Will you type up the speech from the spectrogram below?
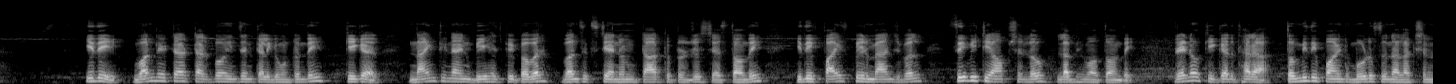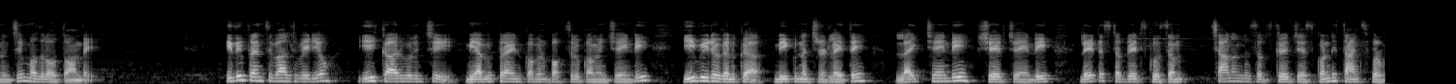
ఇది వన్ లీటర్ టర్బో ఇంజిన్ కలిగి ఉంటుంది. Kiger ninety nine BHP power one sixty NM torque produce చేస్తోంది. ఇది ఫైవ్ స్పీడ్ మ్యాన్జిబుల్ సిబిటీ ఆప్షన్లో లభ్యమవుతోంది. రెనో కిగర్ ధర తొమ్మిది పాయింట్ మూడు సున్నా లక్షల నుంచి మొదలవుతోంది. ఇది ఫ్రెండ్స్ ఇవాళ వీడియో. ఈ కారు గురించి మీ అభిప్రాయం కామెంట్ బాక్స్లో కామెంట్ చేయండి. ఈ వీడియో కనుక మీకు నచ్చినట్లయితే లైక్ చేయండి షేర్ చేయండి. లేటెస్ట్ అప్డేట్స్ కోసం ఛానల్ను సబ్స్క్రైబ్ చేసుకోండి. Thanks for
